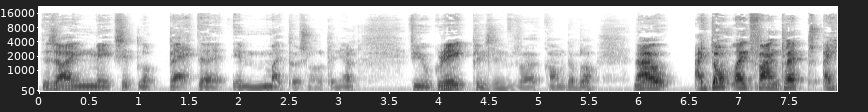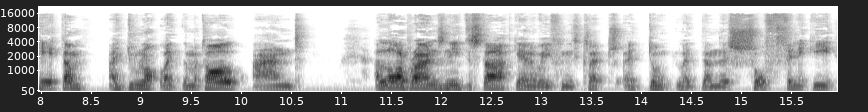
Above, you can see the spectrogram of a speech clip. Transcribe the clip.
design makes it look better, in my personal opinion. If you agree, please leave a comment down below. Now, I don't like fan clips. I hate them. I do not like them at all. And a lot of brands need to start getting away from these clips. I don't like them. They're so finicky.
